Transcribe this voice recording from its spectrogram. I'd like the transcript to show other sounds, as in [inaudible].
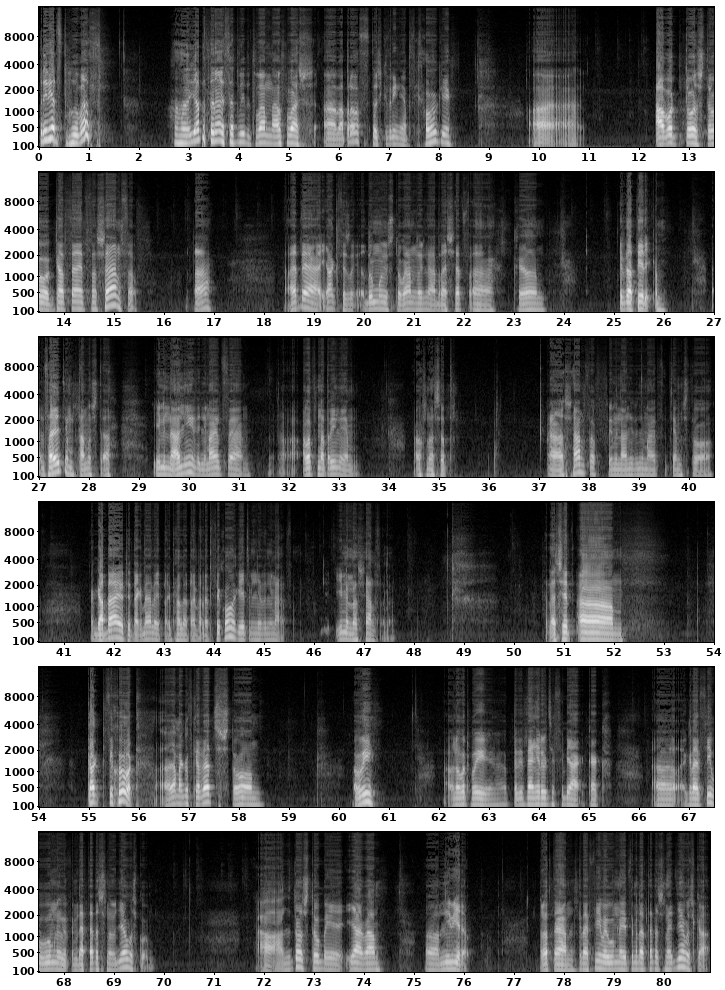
Приветствую вас. Я постараюсь ответить вам на ваш а, вопрос с точки зрения психологии. А, а вот то, что касается шансов, да, это я, к сожалению, думаю, что вам нужно обращаться к эзотерикам за этим, потому что именно они занимаются а, рассмотрением а, насчет а, шансов, именно они занимаются тем, что гадают и так далее, и так далее, и так далее. Психологи этим не занимаются, именно шансами. Значит, эм, как психолог, я могу сказать, что вы, ну вот вы позиционируете себя как э, красивую, умную, самодостаточную девушку, а, не то чтобы я вам э, не верил, просто красивая, умная и самодостаточная девушка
